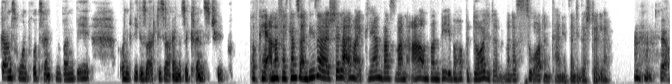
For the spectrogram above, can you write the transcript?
ganz hohen Prozenten WAN-B und wie gesagt, dieser eine Sequenztyp. Okay, Anna, vielleicht kannst du an dieser Stelle einmal erklären, was WAN A und WAN B überhaupt bedeutet, damit man das zuordnen kann jetzt an dieser Stelle. Mhm, ja.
